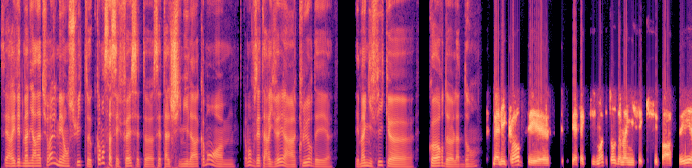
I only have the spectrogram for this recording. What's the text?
C'est arrivé de manière naturelle, mais ensuite, comment ça s'est fait cette, cette alchimie-là? Comment comment vous êtes arrivé à inclure des, des magnifiques cordes là-dedans? Ben, les cordes, c'est effectivement quelque chose de magnifique qui s'est passé.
